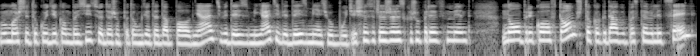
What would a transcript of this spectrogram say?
вы можете такую декомпозицию даже потом где-то дополнять, видоизменять, и видоизменять вы будете, сейчас уже расскажу про этот момент, но прикол в том, что когда вы поставили цель,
